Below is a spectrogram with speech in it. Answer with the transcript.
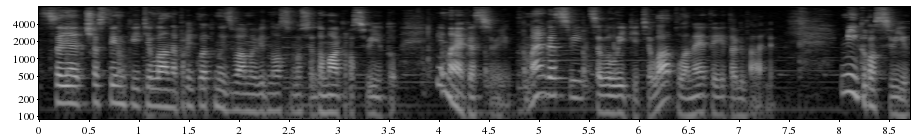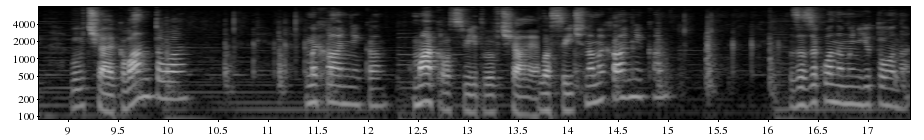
це частинки і тіла, наприклад, ми з вами відносимося до макросвіту. І мегасвіт. Мегасвіт це великі тіла, планети і так далі. Мікросвіт вивчає квантова механіка, макросвіт вивчає класична механіка за законами Ньютона,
